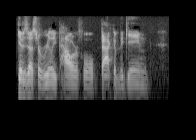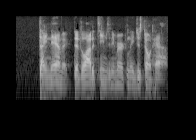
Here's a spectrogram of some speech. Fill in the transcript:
gives us a really powerful back of the game dynamic that a lot of teams in the American League just don't have.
